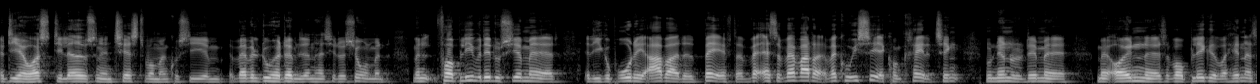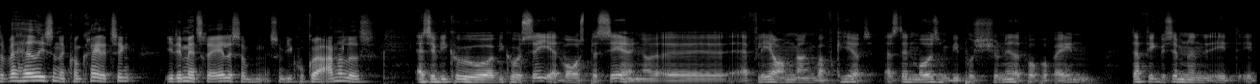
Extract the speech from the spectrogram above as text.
Ja, de har jo også, de lavede jo sådan en test, hvor man kunne sige, hvad vil du have dømt i den her situation? Men, men for at blive ved det, du siger med, at, at I kunne bruge det i arbejdet bagefter, hvad, altså hvad var der, hvad kunne I se af konkrete ting? Nu nævner du det med, med øjnene, altså hvor blikket var hen. Altså hvad havde I sådan af konkrete ting i det materiale, som, som I kunne gøre anderledes? Altså, vi kunne, jo, vi kunne jo se, at vores placeringer øh, af flere omgange var forkert. Altså den måde, som vi positionerede på på banen der fik vi simpelthen et, et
